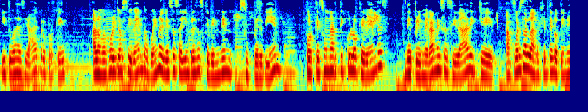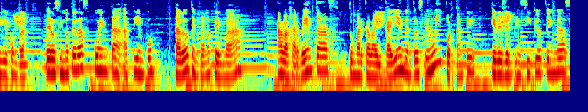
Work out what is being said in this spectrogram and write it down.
Y tú vas a decir, ay, pero ¿por qué? A lo mejor yo sí vendo. Bueno, hay veces hay empresas que venden súper bien, porque es un artículo que vendes de primera necesidad y que a fuerza la gente lo tiene que comprar. Pero si no te das cuenta a tiempo, tarde o temprano te va a bajar ventas, tu marca va a ir cayendo. Entonces es muy importante que desde el principio tengas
